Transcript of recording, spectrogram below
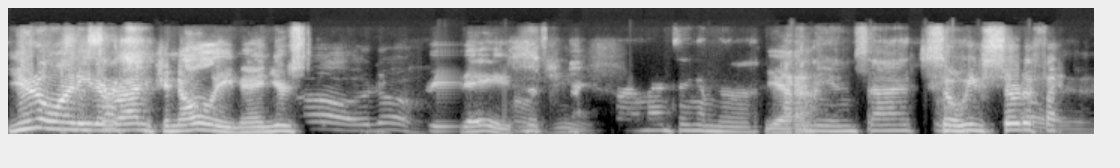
You don't want to eat It's a rotten cannoli, man. You're Oh no. three days. Oh jeez. fermenting in the Yeah. on the inside. So we've certified Oh, yeah.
